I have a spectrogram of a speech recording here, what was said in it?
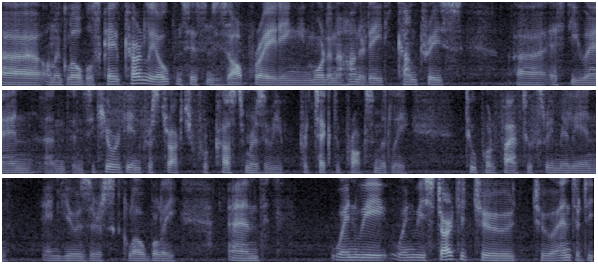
uh, on a global scale. Currently Open Systems is operating in more than 180 countries, uh, SD-WAN and, and, security infrastructure for customers, and we protect approximately 2.5 to 3 million end users globally. And when we, when we started to, to enter the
